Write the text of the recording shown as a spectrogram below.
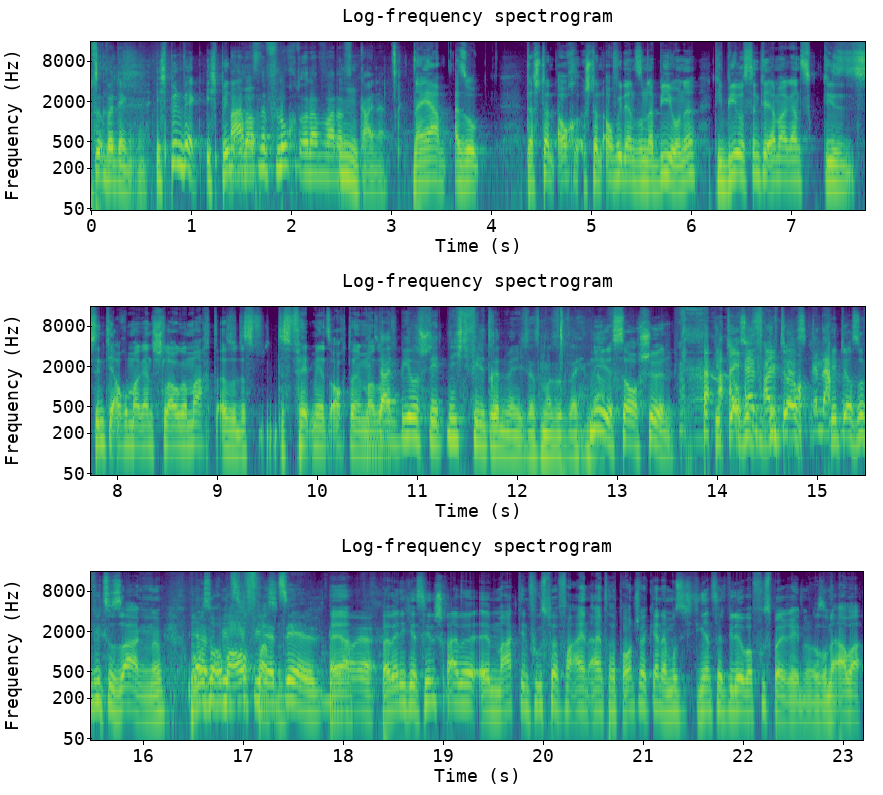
zu überdenken. Ich bin weg. Ich bin War aber, das eine Flucht oder war Hm. das keine? naja, also das stand auch, stand auch wieder in so einer Bio, ne? Die Bios sind ja immer ganz, die sind ja auch immer ganz schlau gemacht. Also das, das fällt mir jetzt auch dann immer In so auf. deinem Bios steht nicht viel drin, wenn ich das mal so darf. Nee, ist doch auch schön. Gibt ja auch, so, gibt ja auch gibt ja auch so viel zu sagen. Ne? Man Ja, muss auch immer aufpassen. Ja, ja. Genau, ja. Weil wenn ich jetzt hinschreibe, äh, mag den Fußballverein Eintracht Braunschweig gerne, dann muss ich die ganze Zeit wieder über Fußball reden oder so. Ne? Aber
